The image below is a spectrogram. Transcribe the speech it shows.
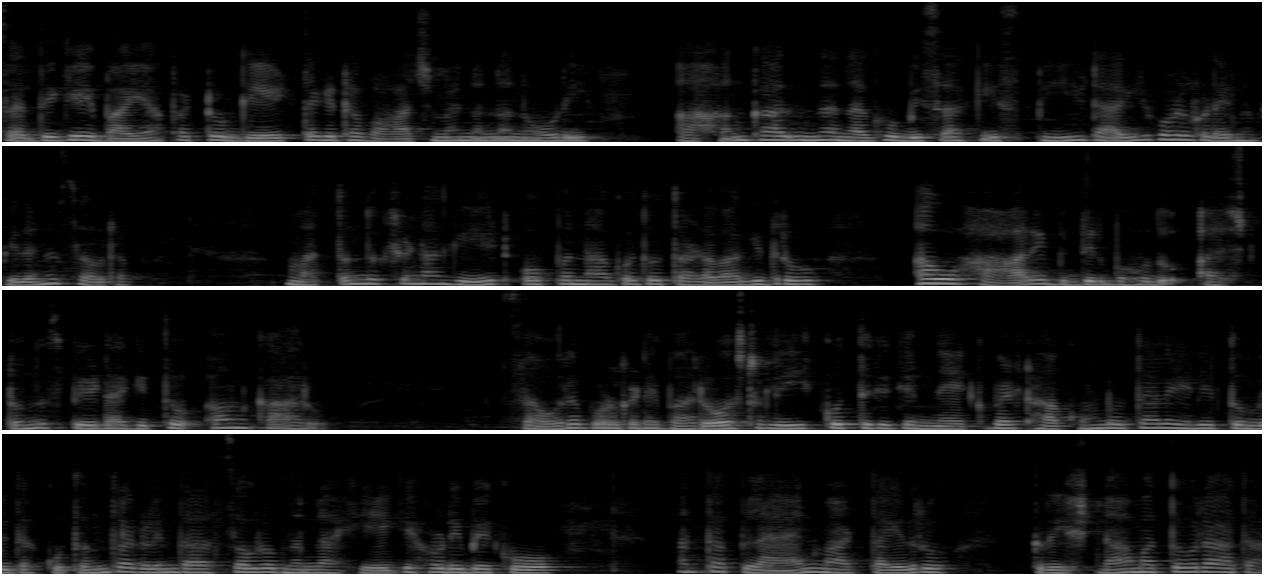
ಸದ್ದಿಗೆ ಭಯಪಟ್ಟು ಗೇಟ್ ತೆಗೆದ ವಾಚ್ಮ್ಯಾನನ್ನು ನೋಡಿ ಅಹಂಕಾರದಿಂದ ನಗು ಬಿಸಾಕಿ ಸ್ಪೀಡಾಗಿ ಒಳಗಡೆ ನುಗ್ಗಿದನು ಸೌರಭ್. ಮತ್ತೊಂದು ಕ್ಷಣ ಗೇಟ್ ಓಪನ್ ಆಗೋದು ತಡವಾಗಿದ್ದರೂ ಅವು ಹಾರಿ ಬಿದ್ದಿರಬಹುದು. ಅಷ್ಟೊಂದು ಸ್ಪೀಡಾಗಿತ್ತು ಅವನ ಕಾರು. ಸೌರಭ್ ಒಳಗಡೆ ಈ ಕುತ್ತಿಗೆಗೆ ನೆಕ್ ಬೆಲ್ಟ್ ಹಾಕ್ಕೊಂಡು ತಲೆಯಲ್ಲಿ ತುಂಬಿದ ಕುತಂತ್ರಗಳಿಂದ ಸೌರಭ್ನನ್ನು ಹೇಗೆ ಹೊಡಿಬೇಕು ಅಂತ ಪ್ಲ್ಯಾನ್ ಮಾಡ್ತಾಯಿದ್ರು ಕೃಷ್ಣ ಮತ್ತು ರಾಧಾ.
